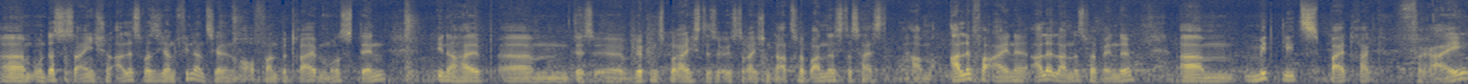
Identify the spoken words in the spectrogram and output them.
Ähm, und das ist eigentlich schon alles, was ich an finanziellem Aufwand betreiben muss. Denn innerhalb ähm, des äh, Wirkungsbereichs des österreichischen Dartsverbandes, das heißt, haben alle Vereine, alle Landesverbände ähm, Mitgliedsbeitrag frei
